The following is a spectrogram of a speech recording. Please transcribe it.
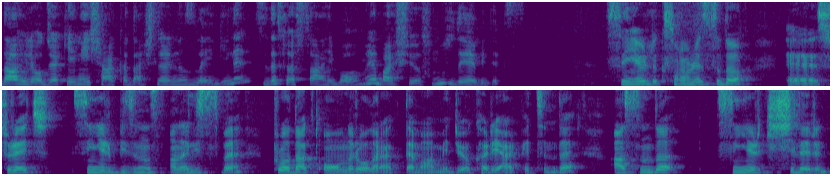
dahil olacak yeni iş arkadaşlarınızla ilgili siz de söz sahibi olmaya başlıyorsunuz diyebiliriz. Seniorlık sonrası da e, süreç Senior Business Analyst ve Product Owner olarak devam ediyor kariyer petinde. Aslında senior kişilerin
